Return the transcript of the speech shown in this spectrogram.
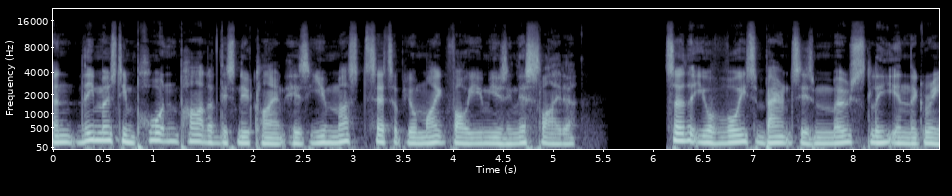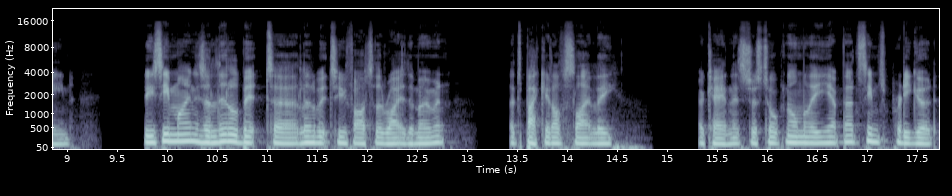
And the most important part of this new client is you must set up your mic volume using this slider so that your voice bounces mostly in the green. So you see mine is a little bit uh, a little bit too far to the right at the moment. Let's back it off slightly. Okay, and let's just talk normally. Yep, that seems pretty good.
